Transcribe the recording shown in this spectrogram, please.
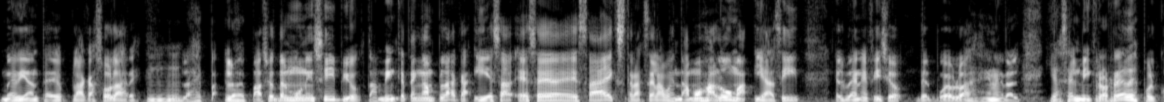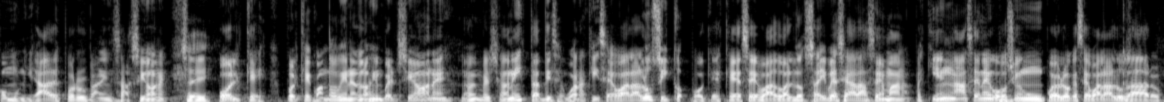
mediante placas solares. los, espa- los espacios del municipio también que tengan placas y esa, ese- esa extra se la vendamos a Luma y así el beneficio del pueblo en general. Y hacer microredes por comunidades, por urbanizaciones. Sí. ¿Por qué? Porque cuando vienen los inversiones, los inversionistas dicen, bueno, aquí se va la luz, y porque es que se va, Eduardo, seis veces a la semana. Pues ¿quién hace negocio en un pueblo que se va la luz? Claro.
